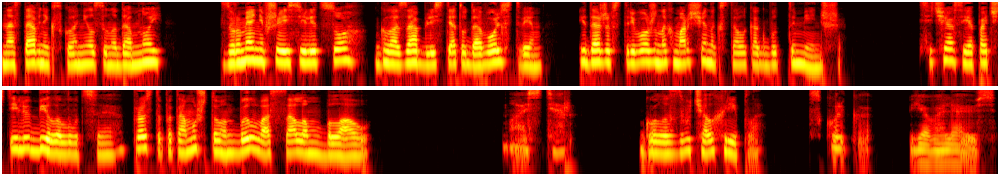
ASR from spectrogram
Наставник склонился надо мной, зарумянившееся лицо, глаза блестят удовольствием, и даже встревоженных морщинок стало как будто меньше. Сейчас я почти любила Луция, просто потому, что он был вассалом Блау. «Мастер», — голос звучал хрипло, — «сколько я валяюсь?»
